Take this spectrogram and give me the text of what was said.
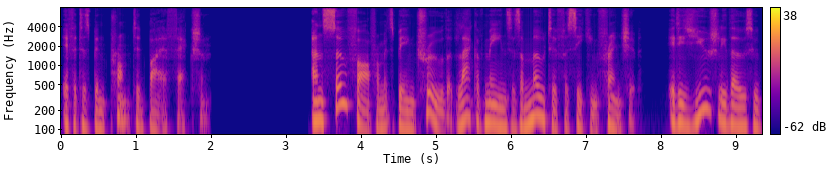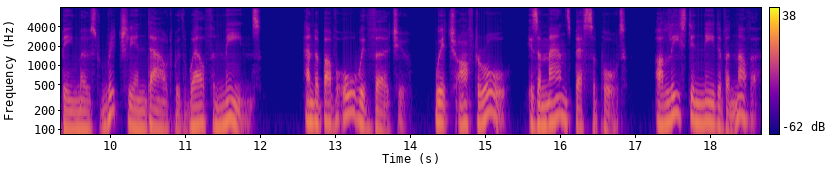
if it has been prompted by affection. And so far from its being true that lack of means is a motive for seeking friendship, it is usually those who, being most richly endowed with wealth and means, and above all with virtue, which, after all, is a man's best support, are least in need of another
